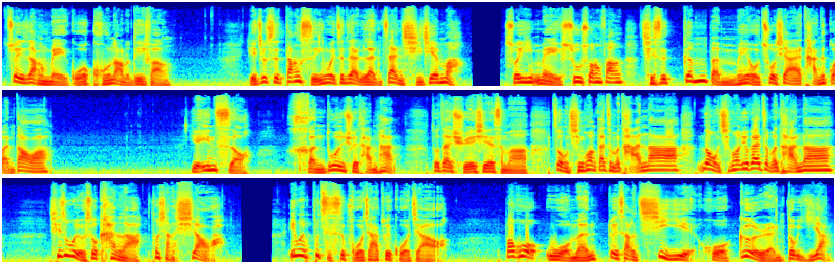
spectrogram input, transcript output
最让美国苦恼的地方，也就是当时因为正在冷战期间嘛，所以美苏双方其实根本没有坐下来谈的管道啊，也因此哦。很多人学谈判都在学一些什么这种情况该怎么谈呐、那种情况又该怎么谈呢、啊？其实我有时候看了啊，都想笑啊，因为不只是国家对国家哦，包括我们对上企业或个人都一样。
